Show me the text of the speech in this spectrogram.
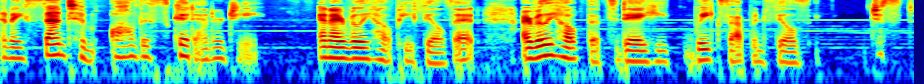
and I sent him all this good energy. And I really hope he feels it. I really hope that today he wakes up and feels just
